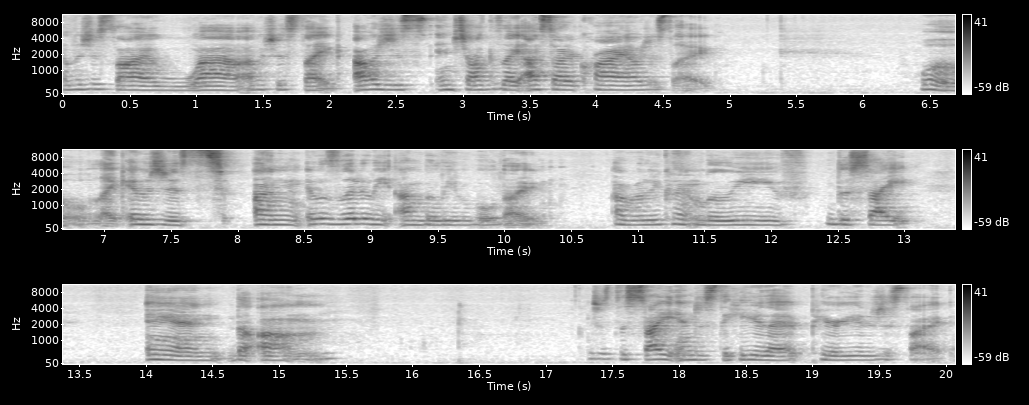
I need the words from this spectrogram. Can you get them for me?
it was just like wow. I was just like I was just in shock cuz like I started crying. I was just like whoa, like it was just un it was literally unbelievable. Like I really couldn't believe the sight and the um just the sight and just to hear that period is just like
